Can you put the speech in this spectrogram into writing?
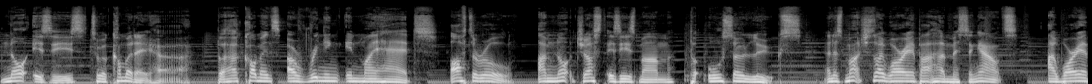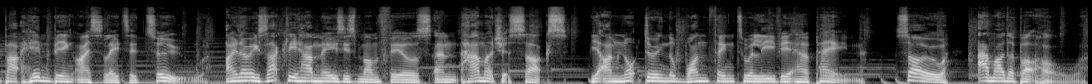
not Izzy's, to accommodate her but her comments are ringing in my head. After all, I'm not just Izzy's mum, but also Luke's, and as much as I worry about her missing out, I worry about him being isolated too. I know exactly how Maisie's mum feels and how much it sucks, yet I'm not doing the one thing to alleviate her pain. So, Am I the butthole?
